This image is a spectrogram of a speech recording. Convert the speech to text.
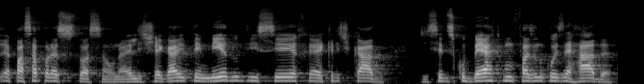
é passar por essa situação, né? Ele chegar e ter medo de ser é, criticado, de ser descoberto como fazendo coisa errada.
